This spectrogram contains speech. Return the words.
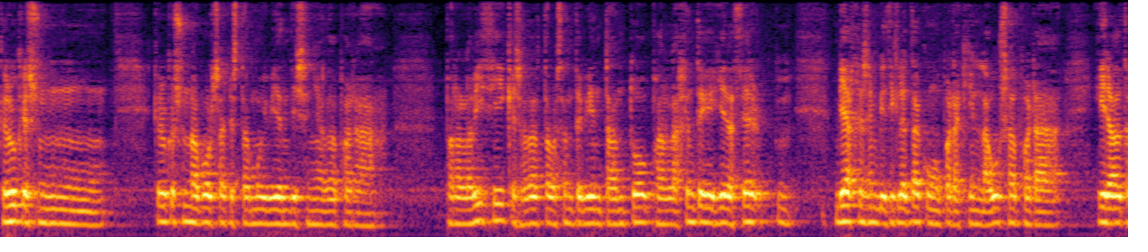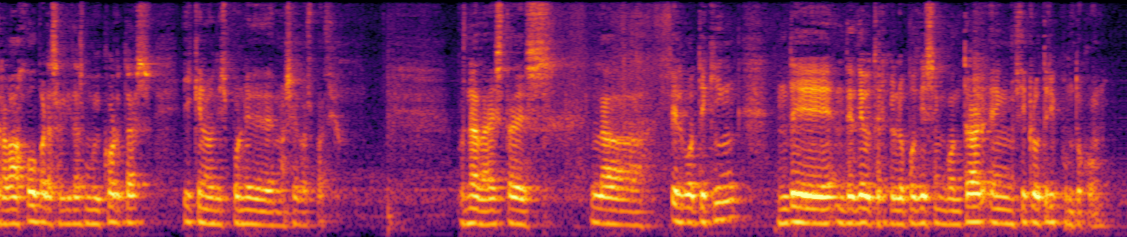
Creo que es, un, creo que es una bolsa que está muy bien diseñada para, para la bici, que se adapta bastante bien tanto para la gente que quiere hacer viajes en bicicleta como para quien la usa para ir al trabajo, para salidas muy cortas y que no dispone de demasiado espacio. Pues nada, esta es la, el botequín de, de Deuter, que lo podéis encontrar en ciclotrip.com.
